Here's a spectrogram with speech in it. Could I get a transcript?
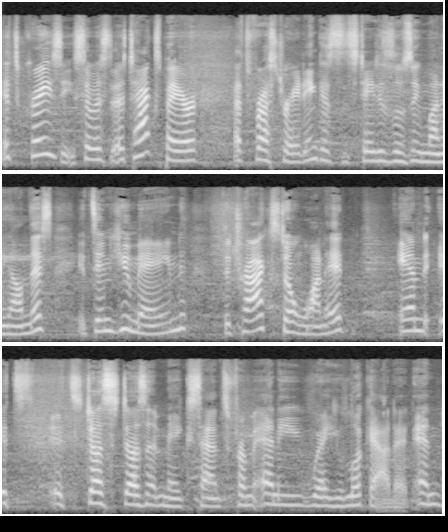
It's crazy. So, as a taxpayer, that's frustrating because the state is losing money on this. It's inhumane. The tracks don't want it, and it's it's just doesn't make sense from any way you look at it. And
